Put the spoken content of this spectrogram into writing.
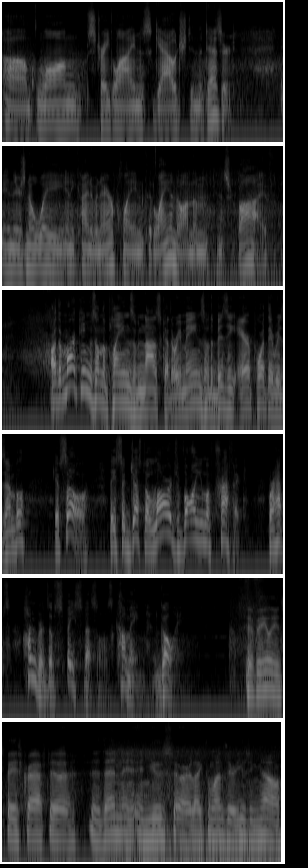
um, long straight lines gouged in the desert. And there's no way any kind of an airplane could land on them and survive. Are the markings on the plains of Nazca the remains of the busy airport they resemble? If so, they suggest a large volume of traffic, perhaps hundreds of space vessels coming and going. If alien spacecraft uh, then in use are like the ones they're using now,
